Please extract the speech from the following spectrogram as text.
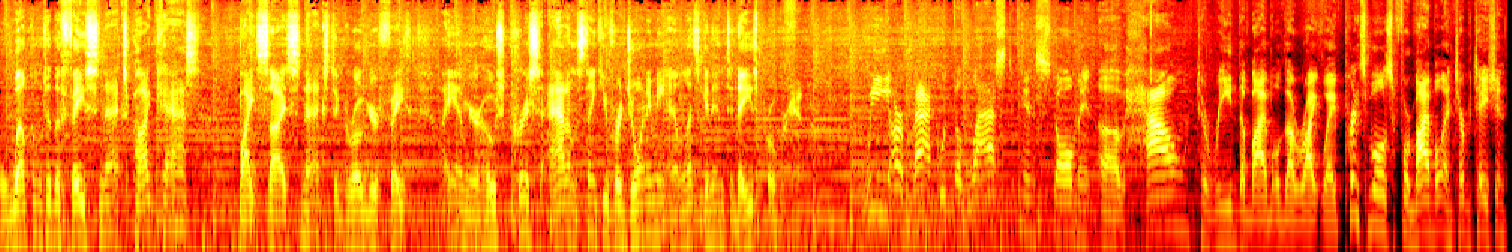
Welcome to the Faith Snacks Podcast, bite sized snacks to grow your faith. I am your host, Krist Adams. Thank you for joining me, and let's get in today's program. We are back with the last installment of How to Read the Bible the Right Way Principles for Bible Interpretation.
